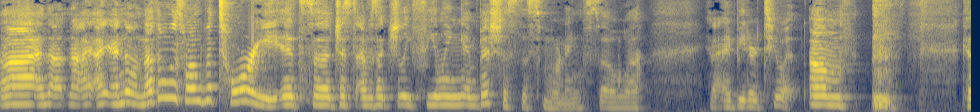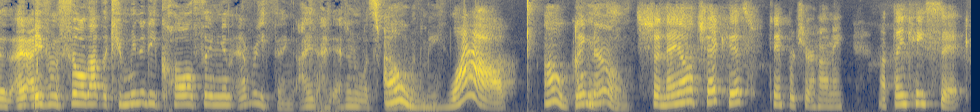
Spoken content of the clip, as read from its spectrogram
Uh, and uh, I, I know nothing was wrong with Tori. It's uh, just I was actually feeling ambitious this morning, so uh, and I beat her to it. Um, because I, I even filled out the community call thing and everything. I I, I don't know what's wrong Oh, with me. wow. Oh, I goodness. know. Chanel, check his temperature, honey. I think he's sick.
